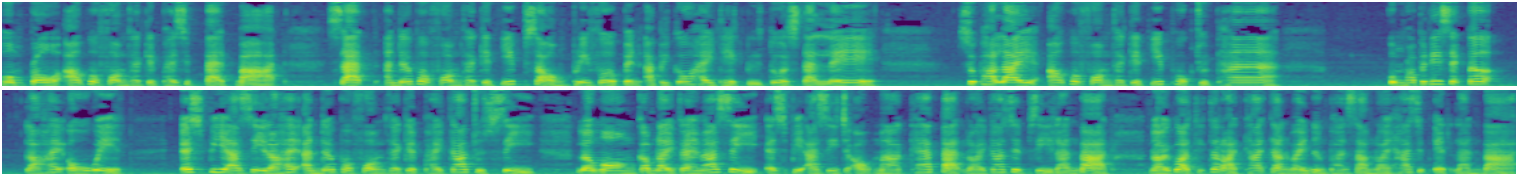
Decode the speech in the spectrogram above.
Home Pro outperform target price 18 บาท SAT underperform target 22 prefer เป็น Apico Hightech หรือตัว Stanley สุภาลัย outperform target 26.5 กลุ่ม property sector เราให้ overweight SPRC เราให้ underperform target price 9.4 เรามองกำไรไตรมาส 4 SPRC จะออกมาแค่ 894 ล้านบาท น้อยกว่าที่ตลาดคาดการไว้ 1,351 ล้านบาท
